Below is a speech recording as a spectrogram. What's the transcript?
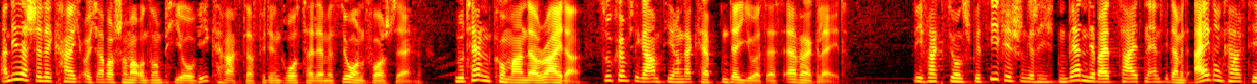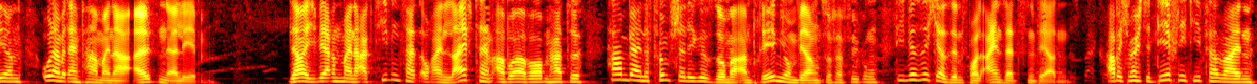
An dieser Stelle kann ich euch aber schon mal unseren POV-Charakter für den Großteil der Missionen vorstellen. Lieutenant Commander Ryder, zukünftiger amtierender Captain der USS Everglade. Die fraktionsspezifischen Geschichten werden wir bei Zeiten entweder mit eigenen Charakteren oder mit ein paar meiner alten erleben. Da ich während meiner aktiven Zeit auch ein Lifetime-Abo erworben hatte, haben wir eine fünfstellige Summe an Premium-Währung zur Verfügung, die wir sicher sinnvoll einsetzen werden. Aber ich möchte definitiv vermeiden,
